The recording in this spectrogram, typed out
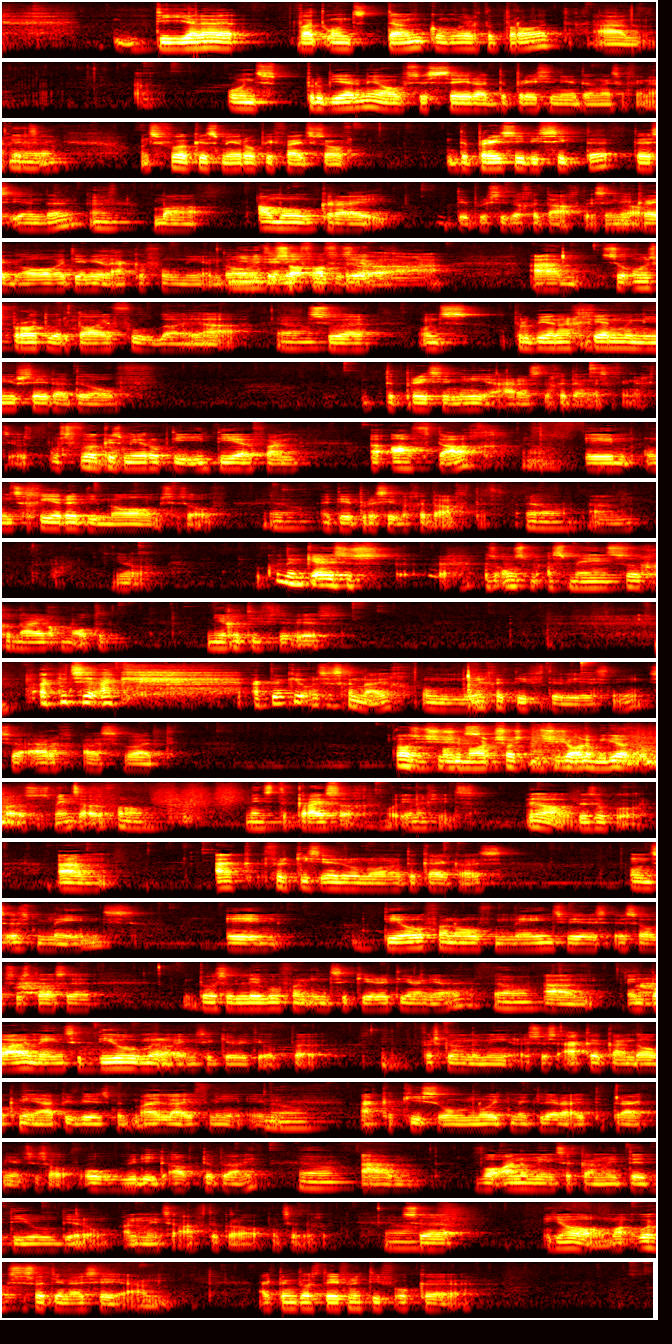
die hele wat ons dink om oor te praat, um ons probeer nie of so sê dat depressie nie 'n ding is of enigiets Ja, ja. nie. Ons fokus meer op die feit so depressie die siekte, dis een ding, Mm. maar almal kry depressiewe gedagtes en jy Ja. kry daar wat jy nie lekker voel nie en Nee, wat jy net voel so afbreek. ah. Um so ons praat oor daai voel daai ja. Ja. So ons probeer in geen manier sê dat dit half depressie nie 'n ernstige ding is of enigiets. Ons ons fokus meer op die idee van 'n afdag Ja. en ons gee dit die naam soos half Ja. 'n depressiewe gedagte. Ja. Um ja. Hoekom dink jy is soos is ons as mense geneig om altyd negatief te wees? Ek moet sê ek ek dink ons is geneig om negatief te wees nie, so erg as wat Jy Ons- sosiale sos- die sosiale media dop is, is mense hou van om mense te kruisig oor enigiets. ja, dis ook waar. Um ek verkies eerder om daarna te kyk as ons is mens en deel van half mens wees is half soos daar's 'n daar's 'n level van insecurity aan jou. Ja. Um en baie mense deel met daai insecurity op 'n verskillende maniere. Soos ek kan dalk nie happy wees met my lyf nie en Ja. Ek kies om nooit my klere uit te trek nie en soos half al hoe dit op te bly. Ja. Um waar ander mense kan met dit deel deur om ander mense af te kraap en so goed. Ja. So ja, maar ook soos wat jy nou sê, um ek dink daar's definitief ook 'n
